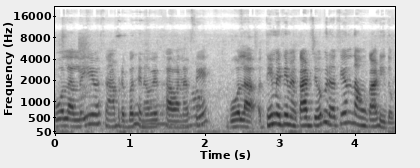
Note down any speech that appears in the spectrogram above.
ગોલા લઈ આવ્યા છે આપણે બધાને હવે ખાવાના છે ગોલા. ધીમે ધીમે કાઢજો ઊભી અત્યંતા હું કાઢી દઉં.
